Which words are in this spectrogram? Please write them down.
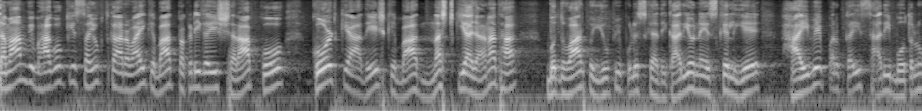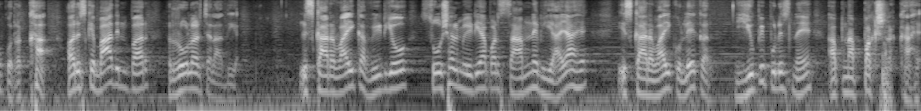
तमाम विभागों की संयुक्त कार्रवाई के बाद पकड़ी गई शराब को कोर्ट के आदेश के बाद नष्ट किया जाना था बुधवार को यूपी पुलिस के अधिकारियों ने इसके लिए हाईवे पर कई सारी बोतलों को रखा और इसके बाद इन पर रोलर चला दिया। इस कार्रवाई का वीडियो सोशल मीडिया पर सामने भी आया है। इस कार्रवाई को लेकर यूपी पुलिस ने अपना पक्ष रखा है।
